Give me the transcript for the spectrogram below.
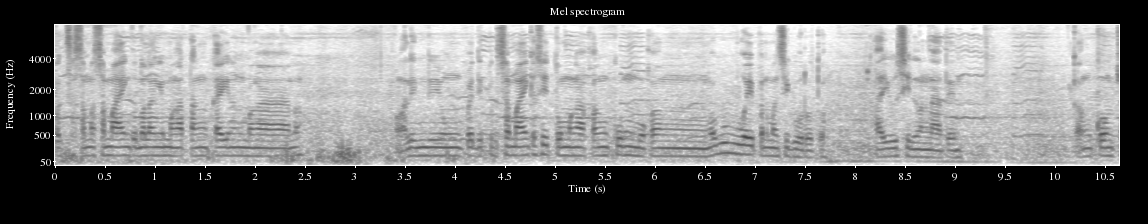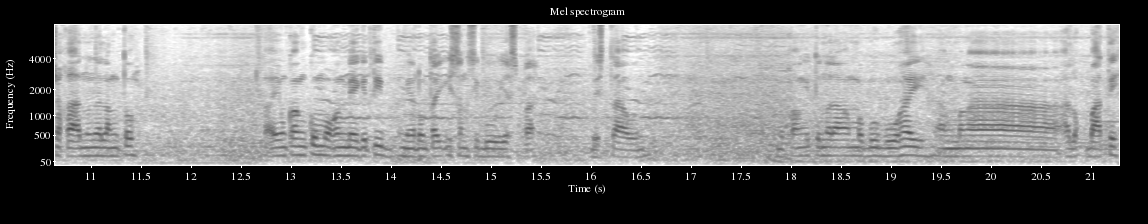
pagsasama-samahin ko na lang yung mga tangkay ng mga ano kung alin yung pwede pagsamahin kasi itong mga kangkong mukhang mabubuhay pa naman siguro to ayusin lang natin kangkong tsaka ano na lang to Ah, yung kangkong mukhang negative meron tayong isang sibuyas pa. Best taon mukhang ito na lang ang mabubuhay ang mga alokbate.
